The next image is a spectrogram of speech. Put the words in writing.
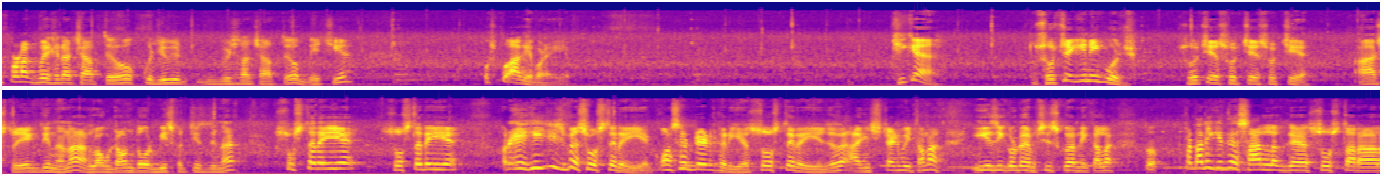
प्रोडक्ट बेचना चाहते हो, कुछ भी बेचना चाहते हो, बेचिए। उसको आगे बढ़ाइए। ठीक है? तो सोचे कि नहीं कुछ। सोचिए सोचिए सोचिए। आज तो एक दिन है ना लॉकडाउन तो और बीस पच्चीस दिन है। सोचते रहिए सोचते रहिए और एक ही चीज़ में सोचते रहिए कॉन्सेंट्रेट करिए, सोचते रहिए। जैसे आइंस्टाइन भी था ना E is equal to M C square निकाला तो पता नहीं कितने साल लग गए, सोचता रहा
